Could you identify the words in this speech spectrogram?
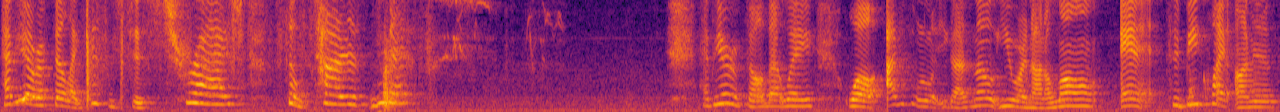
Have you ever felt like this is just trash? So tired of this mess. Have you ever felt that way? Well i just want to let you guys know you are not alone. And to be quite honest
